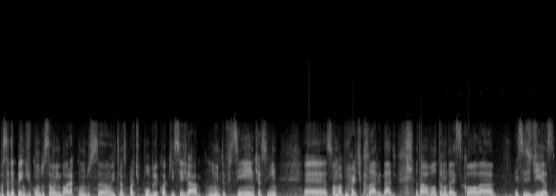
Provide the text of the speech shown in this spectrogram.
você depende de condução, embora a condução e transporte público aqui seja muito eficiente, assim. É, só uma particularidade, eu tava voltando da escola esses dias,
